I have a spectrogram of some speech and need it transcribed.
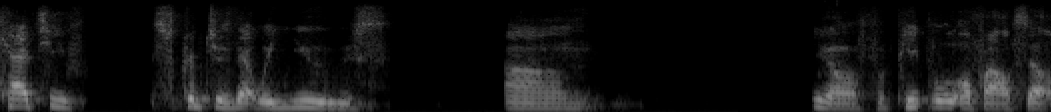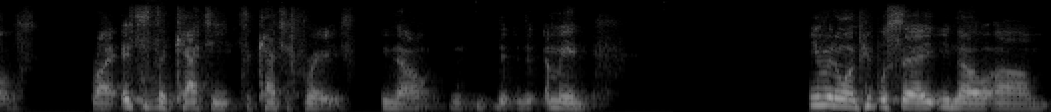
catchy scriptures that we use, um, you know, for people or for ourselves, right? It's just a mm-hmm. catchy, it's a catchy phrase. You know, I mean, even when people say, you know, um,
